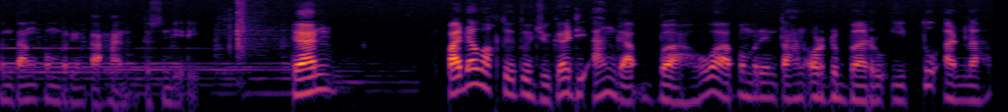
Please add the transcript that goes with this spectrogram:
tentang pemerintahan itu sendiri dan pada waktu itu juga dianggap bahwa pemerintahan Orde Baru itu adalah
